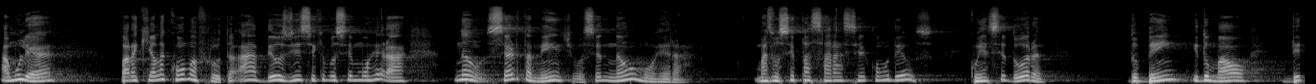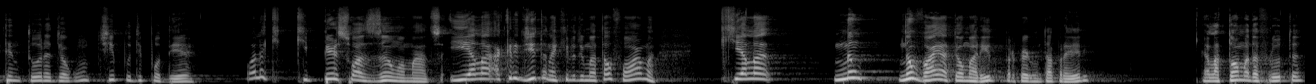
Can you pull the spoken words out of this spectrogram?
a mulher para que ela coma a fruta. Ah, Deus disse que você morrerá. Não, certamente você não morrerá, mas você passará a ser como Deus, conhecedora do bem e do mal, detentora de algum tipo de poder. Olha que, que persuasão, amados. E ela acredita naquilo de uma tal forma que ela não, não vai até o marido para perguntar para ele. Ela toma da fruta,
